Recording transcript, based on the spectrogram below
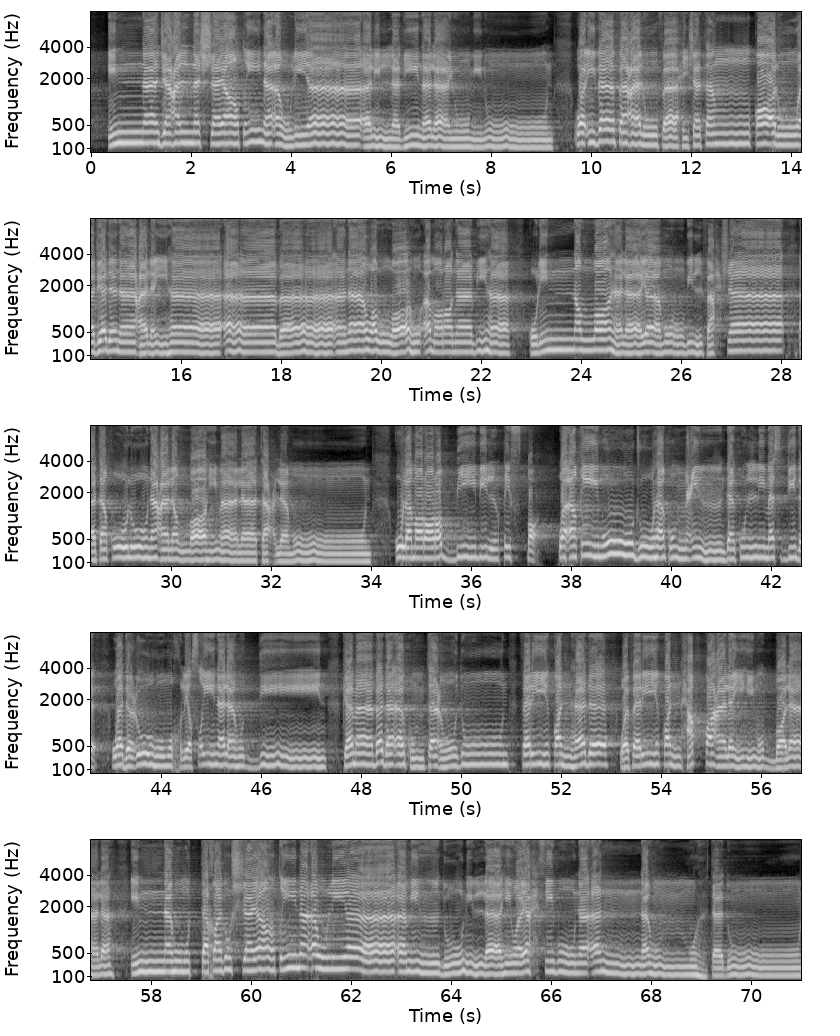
انا جعلنا الشياطين اولياء للذين لا يؤمنون واذا فعلوا فاحشه قالوا وجدنا عليها اباءنا والله امرنا بها قل ان الله لا يامر بالفحشاء أتقولون على الله ما لا تعلمون قل أمر ربي بالقسط وأقيموا وجوهكم عند كل مسجد وادعوه مخلصين له الدين كما بدأكم تعودون فريقا هدى وفريقا حق عليهم الضلالة إنهم اتخذوا الشياطين أولياء من دون الله ويحسبون أنهم مهتدون.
